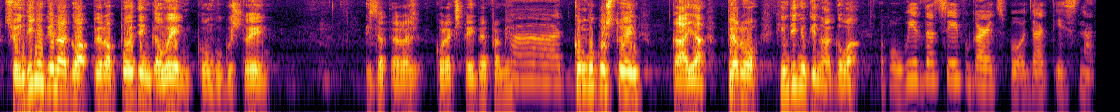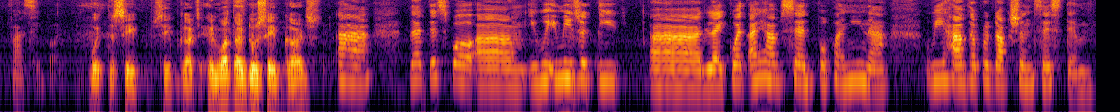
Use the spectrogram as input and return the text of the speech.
So, hindi nyo ginagawa, pero pwedeng gawin kung gugustuhin. Is that a correct statement from me? Uh, Kung gugustuhin, kaya. Pero, hindi nyo ginagawa opo, with the safeguards po, that is not possible. with the safe safeguards. And what are those safeguards? Ah, that is po, um, we immediately, uh, like what I have said po kanina, we have the production system.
